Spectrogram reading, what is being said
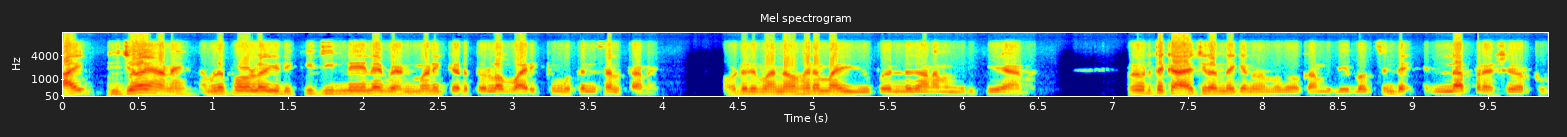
ഹായ് ടിജോയ് ആണേ നമ്മളിപ്പോൾ ഉള്ള ഇടുക്കി ജില്ലയിലെ വെൺമണിക്കടുത്തുള്ള വരിക്കുമുത്തൻ സ്ഥലത്താണ്. അവിടെ ഒരു മനോഹരമായ വ്യൂ പോയിന്റ് കാണാൻ വന്നിരിക്കുകയാണ്. അപ്പോൾ ഇവിടുത്തെ കാഴ്ചകൾ എന്തൊക്കെയാണെന്ന് നമുക്ക് നോക്കാം. ദിലീപ് ബോക്സിന്റെ എല്ലാ പ്രേക്ഷകർക്കും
